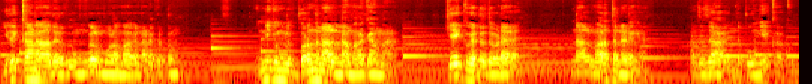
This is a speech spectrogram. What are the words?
இதுக்கான ஆதரவு உங்கள் மூலமாக நடக்கட்டும். இன்னைக்கு உங்களுக்கு பிறந்த நாள்னா மறக்காம கேக் வெட்டுறதை விட நாலு மரத்தை நடுங்க. அதுதான் இந்த பூமியை காக்கும்.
